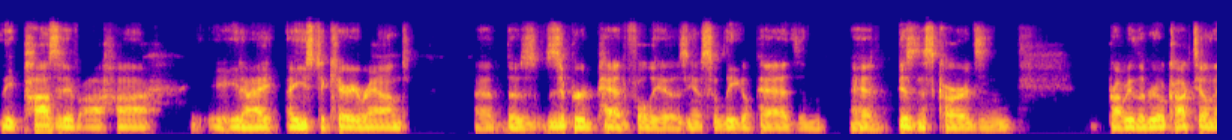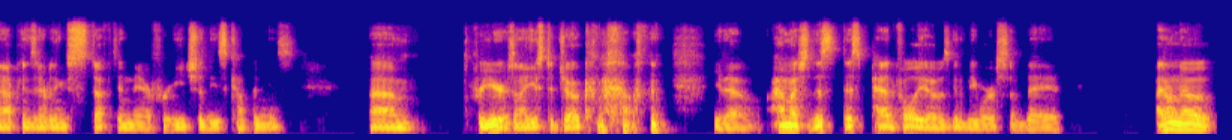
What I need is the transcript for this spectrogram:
the positive aha you know i i used to carry around uh, those zippered pad folios you know so legal pads and i had business cards and probably the real cocktail napkins and everything stuffed in there for each of these companies um, for years and i used to joke about you know how much this this pad folio is going to be worth someday i don't know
